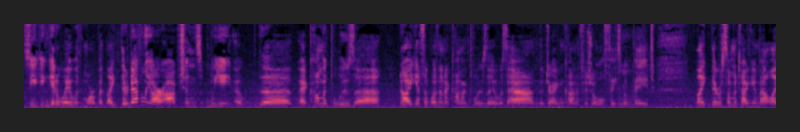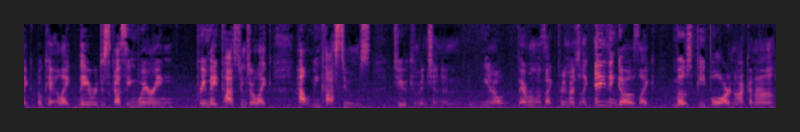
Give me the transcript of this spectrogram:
so you can get away with more. But like there definitely are options. We uh, the at Comicpalooza. No, I guess it wasn't at Comicpalooza. It was on the Dragon Con official Facebook page. Like there was someone talking about like okay, like they were discussing wearing pre-made costumes or like Halloween costumes to convention, and you know everyone was like pretty much like anything goes. Like most people are not gonna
